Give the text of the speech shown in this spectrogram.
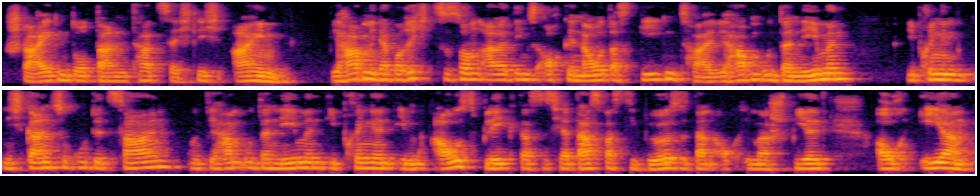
steigen dort dann tatsächlich ein. Wir haben in der Berichtssaison allerdings auch genau das Gegenteil. Wir haben Unternehmen, die bringen nicht ganz so gute Zahlen und wir haben Unternehmen, die bringen im Ausblick, das ist ja das, was die Börse dann auch immer spielt, auch eher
